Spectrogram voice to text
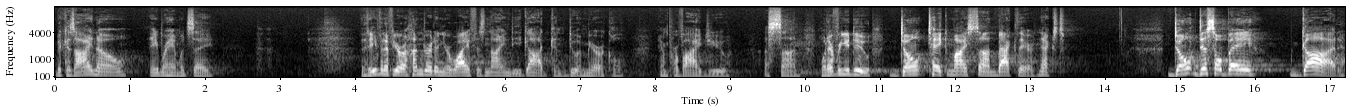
Because I know, Abraham would say, that even if you're 100 and your wife is 90, God can do a miracle and provide you a son. Whatever you do, don't take my son back there. Next. Don't disobey God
